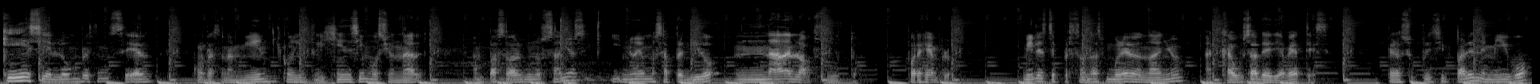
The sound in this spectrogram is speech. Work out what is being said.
qué si el hombre es un ser con razonamiento y con inteligencia emocional? Han pasado algunos años y no hemos aprendido nada en lo absoluto. Por ejemplo, miles de personas mueren al año a causa de diabetes, pero su principal enemigo,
